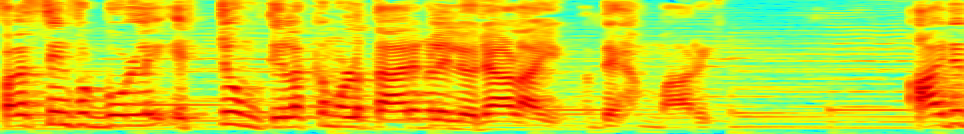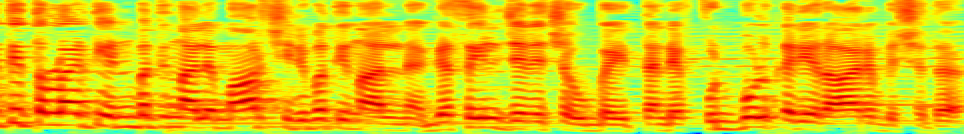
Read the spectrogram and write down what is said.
ഫലസ്തീൻ ഫുട്ബോളിലെ ഏറ്റവും തിളക്കമുള്ള താരങ്ങളിൽ ഒരാളായും അദ്ദേഹം മാറി. ആയിരത്തി തൊള്ളായിരത്തി എൺപത്തിനാല് മാർച്ച് ഇരുപത്തിനാലിന് ഗസയിൽ ജനിച്ച ഉബൈദ് തന്റെ ഫുട്ബോൾ കരിയർ ആരംഭിച്ചത്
